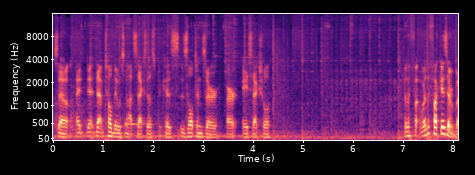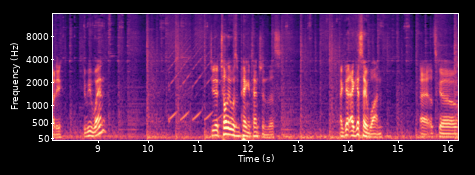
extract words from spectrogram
So, I, that totally was not sexist, because Zoltans are, are asexual. Where the, where the fuck is everybody? Did we win? Dude, I totally wasn't paying attention to this. I, gu I guess I won. Alright, let's go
